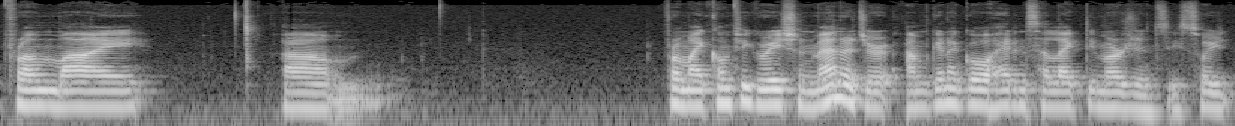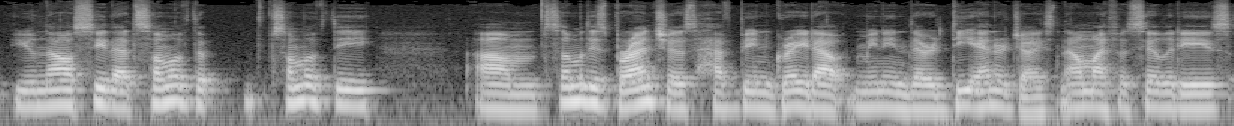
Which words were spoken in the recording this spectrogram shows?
from my um, from my configuration manager, I'm gonna go ahead and select emergency. So you, you now see that some of the some of the um, some of these branches have been grayed out, meaning they're de-energized. Now my facility is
